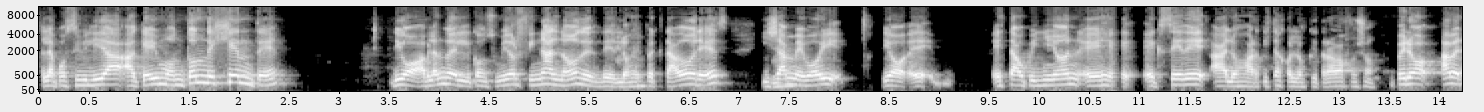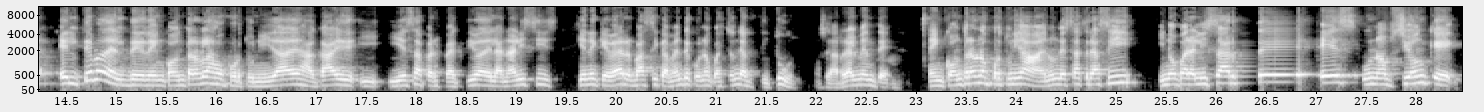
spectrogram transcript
la posibilidad a que hay un montón de gente digo, hablando del consumidor final, ¿no? De, los espectadores, y ya me voy, digo, eh, esta opinión excede a los artistas con los que trabajo yo. Pero, a ver, el tema de, encontrar las oportunidades acá y, esa perspectiva del análisis tiene que ver básicamente con una cuestión de actitud. O sea, realmente encontrar una oportunidad en un desastre así y no paralizarte es una opción que,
